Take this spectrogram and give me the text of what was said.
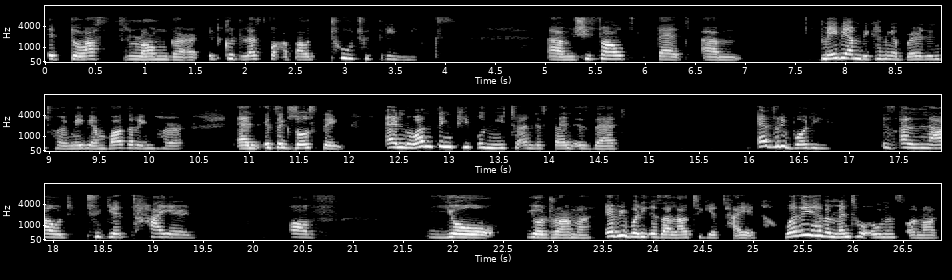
it lasts longer. It could last for about two to three weeks. Um, she felt that um, maybe i'm becoming a burden to her maybe i'm bothering her and it's exhausting. And one thing people need to understand is that everybody is allowed to get tired of your your drama everybody is allowed to get tired whether you have a mental illness or not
